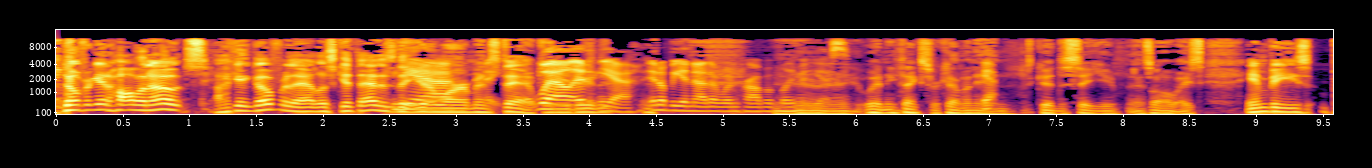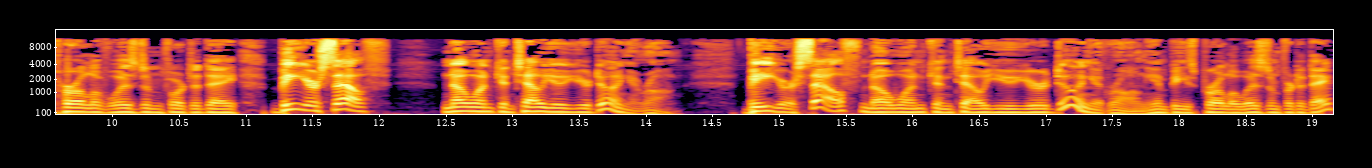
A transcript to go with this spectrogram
you. Don't forget Hall and Oates. I can go for that. Let's get that as the Yeah. earworm instead. Can Well, it, yeah, it'll be another one probably, but yes. right. Whitney, thanks for coming in. Yeah. It's good to see you, as always. MB's Pearl of Wisdom for today. Be yourself. No one can tell you you're doing it wrong. Be yourself. No one can tell you you're doing it wrong. MB's Pearl of Wisdom for today.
